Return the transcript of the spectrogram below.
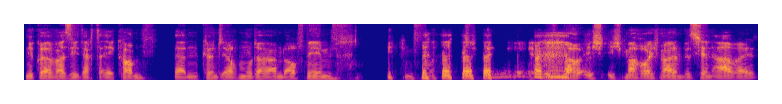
Nikola Vasi dachte, ey komm, dann könnt ihr auch Montagabend aufnehmen. Ich mache ich, ich mach euch mal ein bisschen Arbeit.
